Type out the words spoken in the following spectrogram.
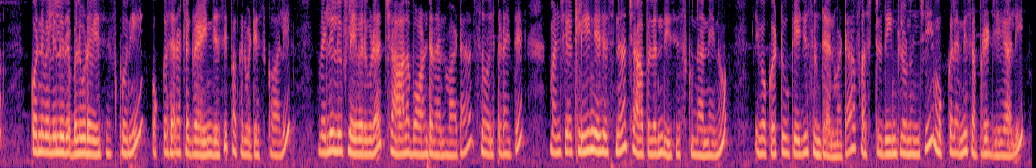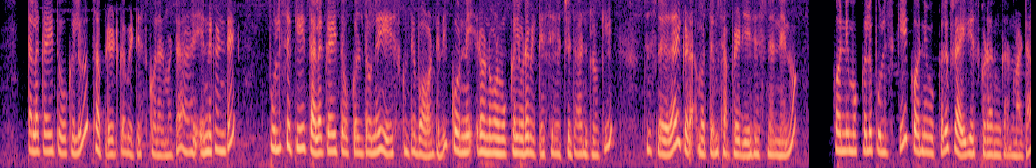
కొన్ని వెల్లుల్లి రెబ్బలు కూడా వేసేసుకొని ఒక్కసారి అట్లా గ్రైండ్ చేసి పక్కన పెట్టేసుకోవాలి. వెల్లుల్లి ఫ్లేవర్ కూడా చాలా బాగుంటుంది అనమాట సో ఇక్కడైతే మంచిగా క్లీన్ చేసేసిన చేపలను తీసేసుకున్నాను నేను. ఇవి ఒక టూ కేజీస్ ఉంటాయి అనమాట ఫస్ట్ దీంట్లో నుంచి ముక్కలన్నీ సపరేట్ చేయాలి. తలకాయ తోకలు సపరేట్గా పెట్టేసుకోవాలన్నమాట. ఎందుకంటే పులుసుకి తలకాయ తోకలతోనే వేసుకుంటే బాగుంటుంది. కొన్ని రెండు మూడు ముక్కలు కూడా పెట్టేసేయచ్చు దాంట్లోకి. చూసినారు కదా ఇక్కడ మొత్తం సపరేట్ చేసేసినాను నేను. కొన్ని ముక్కలు పులుసుకి కొన్ని ముక్కలు ఫ్రై చేసుకోవడానికి అనమాట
